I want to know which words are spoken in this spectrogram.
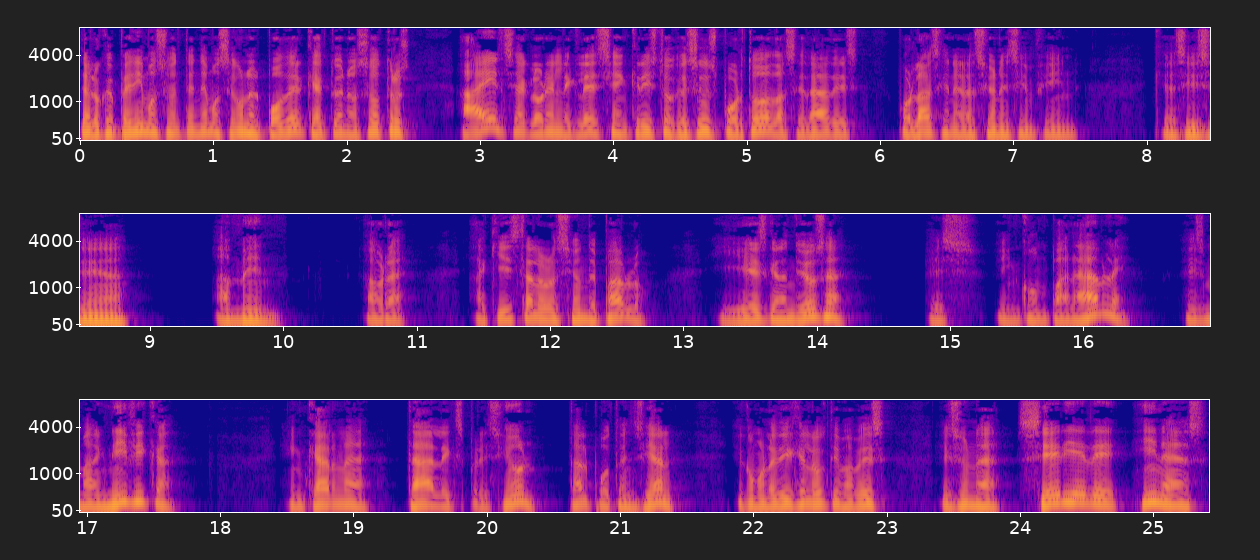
de lo que pedimos o entendemos según el poder que actúa en nosotros. A Él se gloria en la iglesia, en Cristo Jesús, por todas las edades, por las generaciones sin fin. Que así sea. Amén. Ahora, aquí está la oración de Pablo, y es grandiosa, es incomparable, es magnífica, encarna tal expresión, tal potencial. Y como le dije la última vez, es una serie de hinas,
